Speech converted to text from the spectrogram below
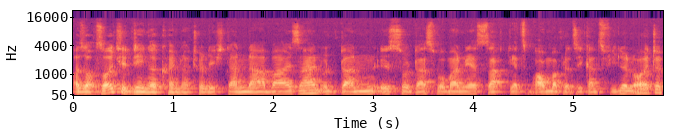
Also auch solche Dinge können natürlich dann dabei sein. Und dann ist so das, wo man jetzt sagt, jetzt brauchen wir plötzlich ganz viele Leute.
